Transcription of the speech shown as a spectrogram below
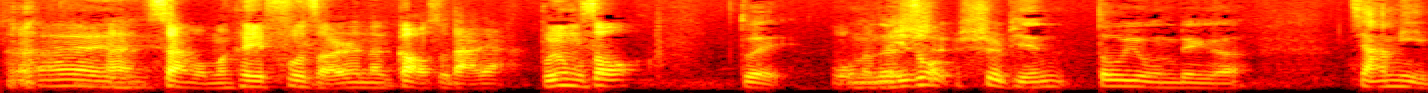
哎哎，，算我们可以负责任的告诉大家，不用搜。对，我们没做视视频都用这个加密。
